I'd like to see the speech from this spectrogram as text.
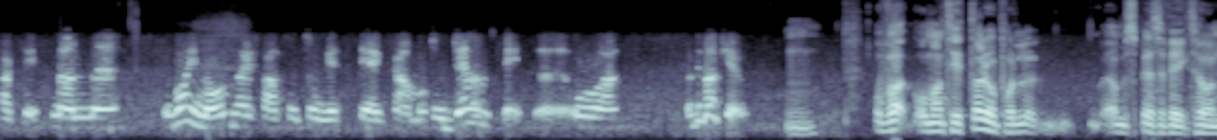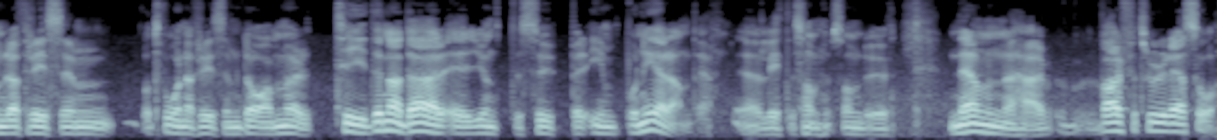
faktiskt. Men eh, det var ju någon i varje fall som tog ett steg framåt ordentligt. Eh, och, och det var kul. Mm. Och vad, om man tittar då på eh, specifikt 100 frisim och 200 frisim damer. Tiderna där är ju inte superimponerande. Eh, lite som, som du nämner här. Varför tror du det är så?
